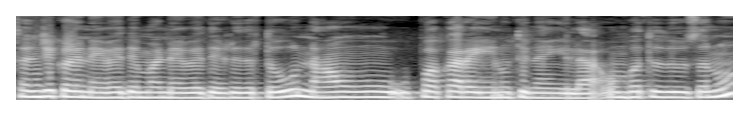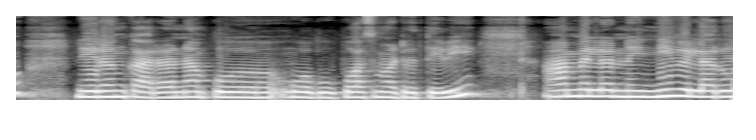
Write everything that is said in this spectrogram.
ಸಂಜೆ ಕಡೆ ನೈವೇದ್ಯ ಮಾಡಿ ನೈವೇದ್ಯ ಹಿಡಿದಿರ್ತೇವೆ. ನಾವು ಉಪಕಾರ ಏನೂ ತಿನ್ನಂಗಿಲ್ಲ. ಒಂಬತ್ತು ದಿವಸನೂ ನಿರಂಕಾರನ ಪೋ ಉಪವಾಸ ಮಾಡಿರ್ತೀವಿ. ಆಮೇಲೆ ನೀವೆಲ್ಲರೂ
